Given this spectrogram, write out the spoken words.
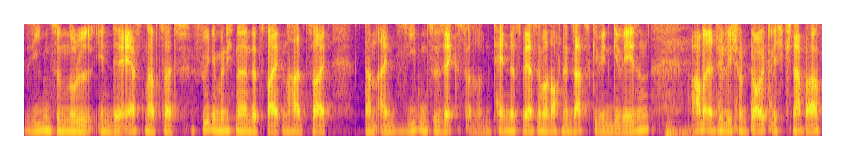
7 zu 0 in der ersten Halbzeit für die Münchner, in der zweiten Halbzeit dann ein 7 zu 6. Also im Tennis wäre es immer noch ein Satzgewinn gewesen, aber natürlich schon deutlich knapper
